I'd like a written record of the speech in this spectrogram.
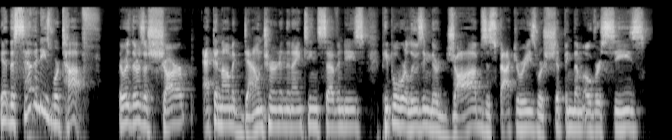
Yeah, the 70s were tough. There was, there was a sharp economic downturn in the 1970s. People were losing their jobs as factories were shipping them overseas.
